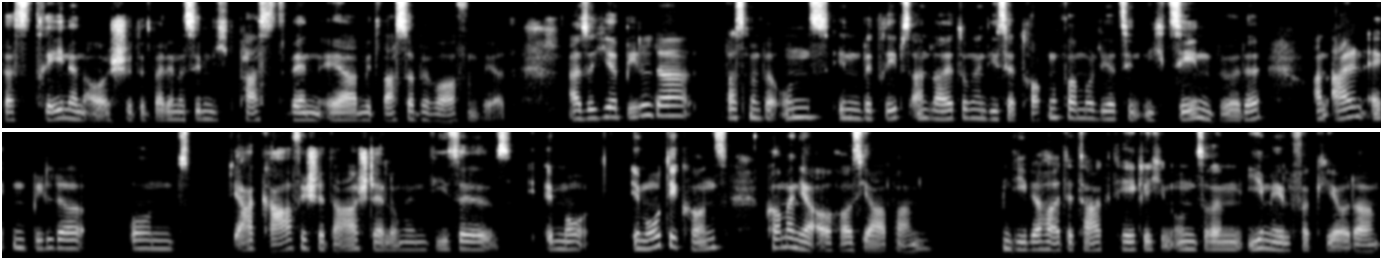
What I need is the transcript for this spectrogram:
das Tränen ausschüttet, weil es ihm nicht passt, wenn er mit Wasser beworfen wird. Also hier Bilder, was man bei uns in Betriebsanleitungen, die sehr trocken formuliert sind, nicht sehen würde. An allen Ecken Bilder und ja, grafische Darstellungen. Diese Emo Emoticons kommen ja auch aus Japan, die wir heute tagtäglich in unserem E-Mail-Verkehr oder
